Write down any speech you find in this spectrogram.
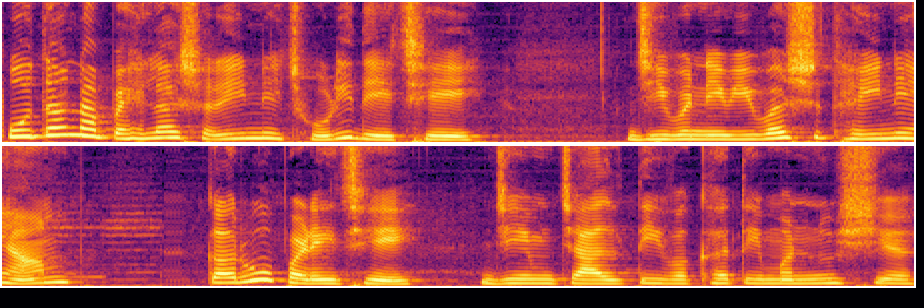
પોતાના પહેલાં શરીરને છોડી દે છે. જીવને વિવશ થઈને આમ કરવું પડે છે. જેમ ચાલતી વખતે મનુષ્ય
